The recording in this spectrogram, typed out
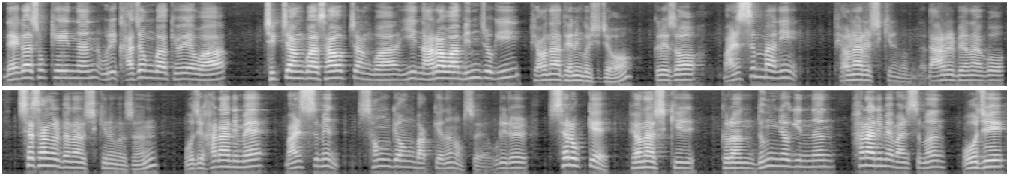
내가 속해 있는 우리 가정과 교회와 직장과 사업장과 이 나라와 민족이 변화되는 것이죠. 그래서 말씀만이 변화를 시키는 겁니다. 나를 변하고 세상을 변화시키는 것은 오직 하나님의 말씀인 성경밖에는 없어요. 우리를 새롭게 변화시키 그런 능력 있는 하나님의 말씀은 오직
